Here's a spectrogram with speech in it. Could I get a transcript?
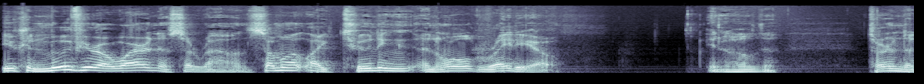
you can move your awareness around, somewhat like tuning an old radio. You know, the turn the,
